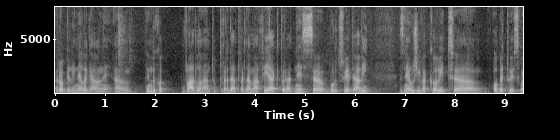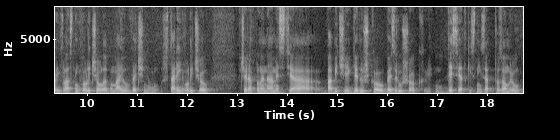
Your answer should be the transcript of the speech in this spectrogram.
robili nelegálne. Jednoducho vládla nám tu tvrdá, tvrdá mafia, ktorá dnes burcuje davy, zneužíva COVID, obetuje svojich vlastných voličov, lebo majú väčšinou starých voličov. Včera plné námestia babičiek, deduškov, bez rúšok, desiatky z nich za to zomrú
